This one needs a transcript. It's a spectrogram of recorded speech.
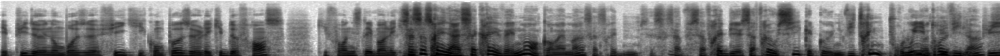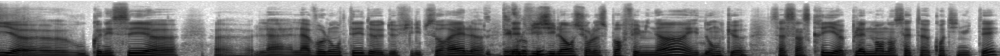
Et puis de nombreuses filles qui composent l'équipe de France, qui fournissent les bancs de l'équipe Ça, serait un sacré événement quand même. hein. Ça, serait, ça, ferait, bien- ça ferait aussi quelque, une vitrine pour oui, notre puis, ville. Et hein. puis, euh, vous connaissez euh, euh, la, la volonté de, de Philippe Sorel d'être vigilant sur le sport féminin. Et donc, euh, ça s'inscrit pleinement dans cette continuité.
